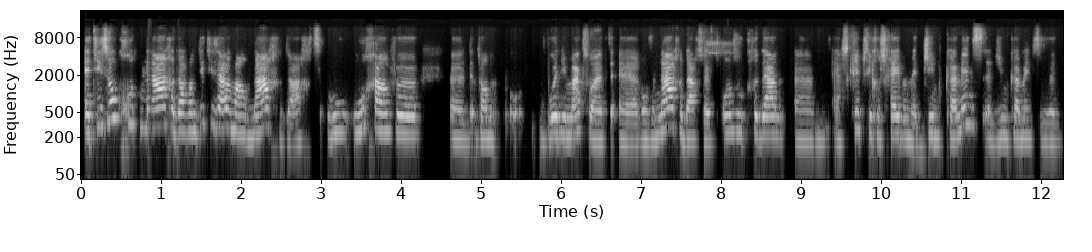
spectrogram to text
het is ook goed nagedacht, want dit is allemaal nagedacht. Hoe, hoe gaan we. van, Wendy Maxwell heeft erover nagedacht. Ze heeft onderzoek gedaan, ehm een scriptie geschreven met Jim Cummins. Eh, Jim Cummins is een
